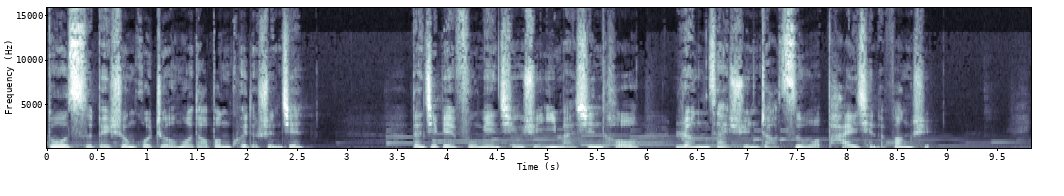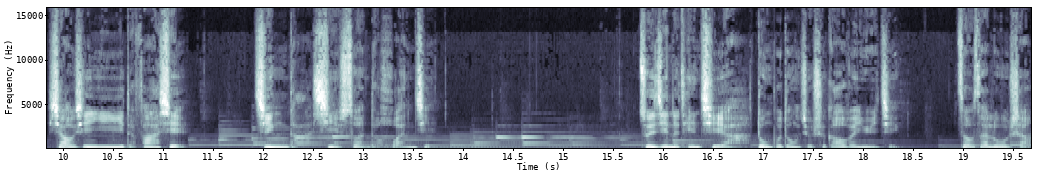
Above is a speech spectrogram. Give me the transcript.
多次被生活折磨到崩溃的瞬间。但即便负面情绪溢满心头，仍在寻找自我排遣的方式，小心翼翼的发泄，精打细算的缓解。最近的天气啊，动不动就是高温预警，走在路上，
